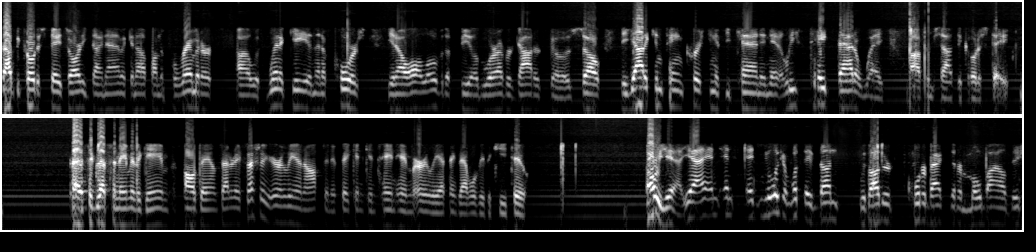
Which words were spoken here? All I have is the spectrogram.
South Dakota State's already dynamic enough on the perimeter uh, with Wieneke, and then of course, you know, all over the field wherever Goedert goes. So you got to contain Christian if you can, and at least take that away uh, from South Dakota State. I think that's the name of the game all day on Saturday, especially early and often. If they can contain him early, I think that will be the key too. Oh yeah, yeah, and and, and you look at what they've done with other quarterbacks that are mobile this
